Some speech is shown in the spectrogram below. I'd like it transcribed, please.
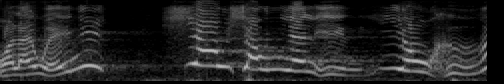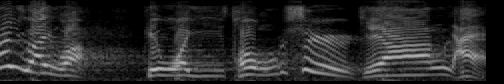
我来问你，小小年龄有何愿望？给我一从实将来。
